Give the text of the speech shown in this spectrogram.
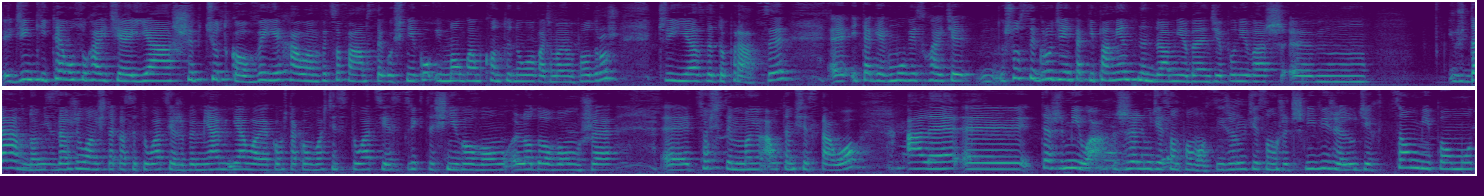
E, Dzięki temu, słuchajcie, ja szybciutko wyjechałam, wycofałam z tego śniegu i mogłam kontynuować moją podróż, czyli jazdę do pracy. E, I tak jak mówię, słuchajcie, 6 grudzień taki pamiętny dla mnie będzie, ponieważ już dawno nie zdarzyła mi się taka sytuacja, żebym mia, miała jakąś taką właśnie sytuację stricte śniegową, lodową, że e, coś z tym moim autem się stało, ale e, też miła, że ludzie są pomocni, że ludzie są życzliwi, że ludzie chcą mi pomóc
